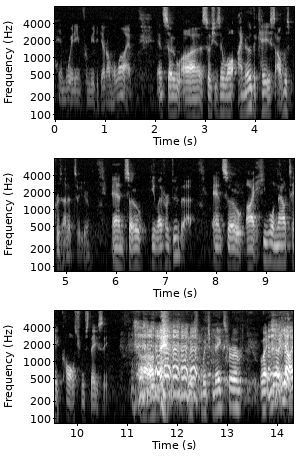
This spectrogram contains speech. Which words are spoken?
him waiting for me to get on the line. And so, uh, so she said, Well, I know the case, I'll just present it to you. And so he let her do that. And so uh, he will now take calls from Stacy um, which, which makes her, well, no, yeah, I,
